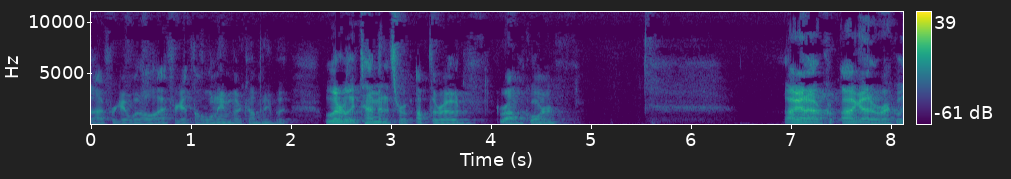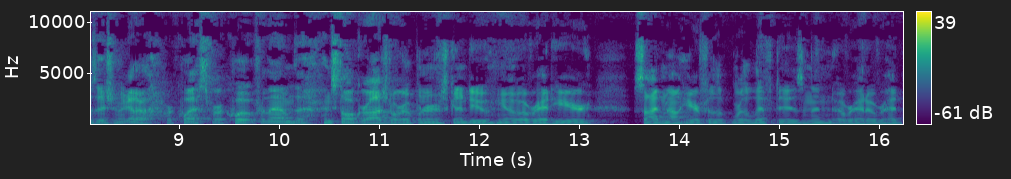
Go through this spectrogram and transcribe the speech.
I forget what all, I forget the whole name of their company, but literally 10 minutes up the road around the corner. I got a, I got a requisition. I got a request for a quote for them to install garage door openers. Going to do, you know, overhead here, side mount here for the, where the lift is, and then overhead, overhead.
